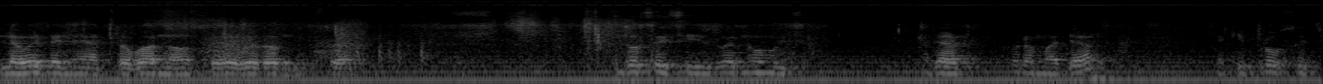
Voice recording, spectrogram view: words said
для ведення товарного виробництва. До сесії звернулись ряд громадян, які просять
